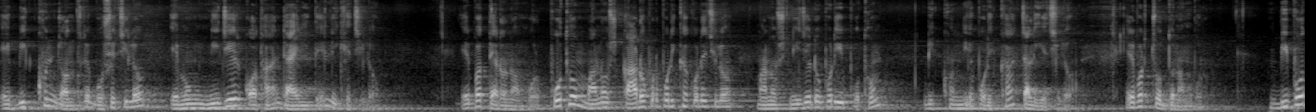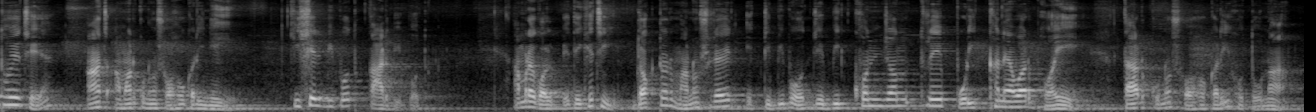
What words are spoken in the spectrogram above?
এই বীক্ষণ যন্ত্রে বসেছিল এবং নিজের কথা ডায়েরিতে লিখেছিল। এরপর তেরো নম্বর, প্রথম মানুষ কার ওপর পরীক্ষা করেছিল? মানুষ নিজের ওপরই প্রথম বীক্ষণ দিয়ে পরীক্ষা চালিয়েছিল। এরপর চোদ্দ নম্বর, বিপদ হয়েছে, আজ আমার কোনো সহকারী নেই। কিসের বিপদ? কার বিপদ? আমরা গল্পে দেখেছি, ডক্টর মানস রায়ের একটি বিপদ যে বীক্ষণ যন্ত্রে পরীক্ষা নেওয়ার ভয়ে তার কোনো সহকারী হতো না।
